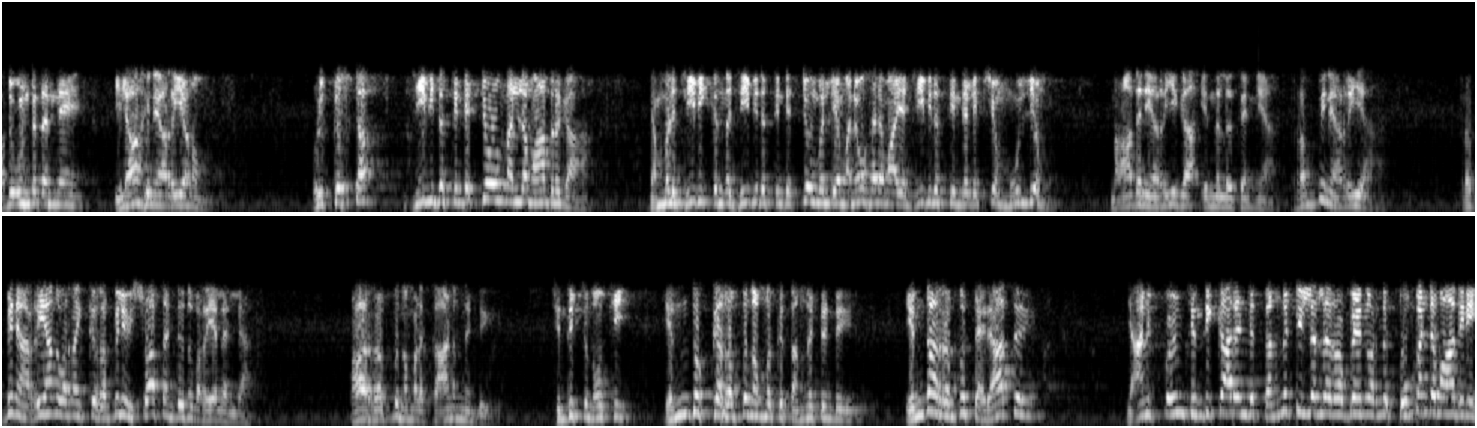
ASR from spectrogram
അതുകൊണ്ട് തന്നെ ഇലാഹിനെ അറിയണം. ഉത്കൃഷ്ട ജീവിതത്തിന്റെ ഏറ്റവും നല്ല മാതൃക. നമ്മൾ ജീവിക്കുന്ന ജീവിതത്തിന്റെ ഏറ്റവും വലിയ മനോഹരമായ ജീവിതത്തിന്റെ ലക്ഷ്യം മൂല്യം നാഥനെ അറിയുക എന്നുള്ളത് തന്നെയാ. റബ്ബിനെ അറിയുക റബ്ബിനെ അറിയാന്ന് പറഞ്ഞാൽ എനിക്ക് റബ്ബിൽ വിശ്വാസം ഉണ്ട് എന്ന് പറയലല്ല. ആ റബ്ബ് നമ്മളെ കാണുന്നുണ്ട്. ചിന്തിച്ചു നോക്കി എന്തൊക്കെ റബ്ബ് നമുക്ക് തന്നിട്ടുണ്ട്? എന്താ റബ്ബ് തരാത്ത് ഞാനിപ്പോഴും ചിന്തിക്കാറുണ്ട് തന്നിട്ടില്ലല്ലോ റബ്ബെ എന്ന് പറഞ്ഞ് തുമ്പന്റെ മാതിരി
